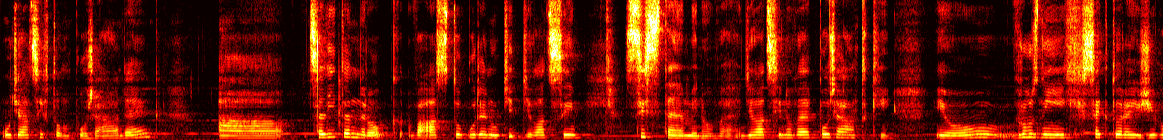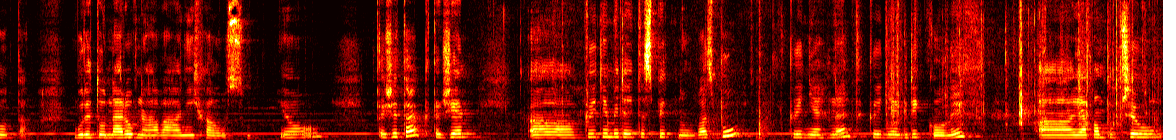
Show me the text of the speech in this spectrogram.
udělat si v tom pořádek a celý ten rok vás to bude nutit dělat si systémy nové, dělat si nové pořádky, jo, v různých sektorech života. Bude to narovnávání chaosu, jo. Takže tak, takže a klidně mi dejte zpětnou vazbu, klidně hned, klidně kdykoliv a já vám popřeju,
